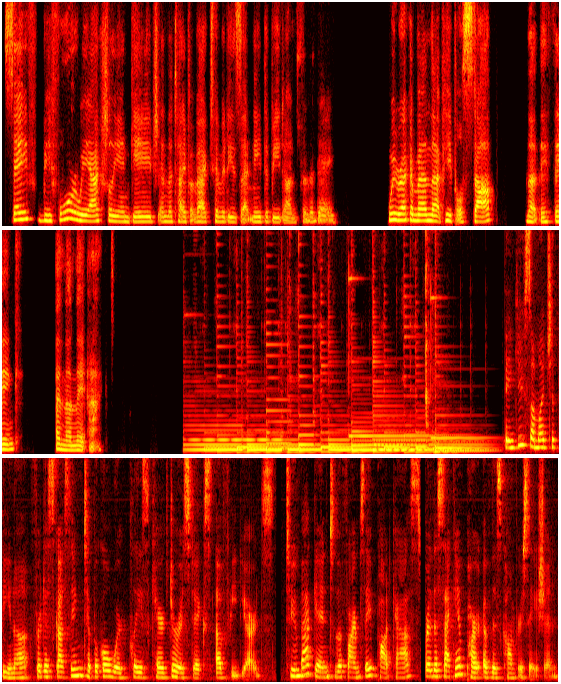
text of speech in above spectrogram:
safe before we actually engage in the type of activities that need to be done for the day. We recommend that people stop, that they think, and then they act. Thank you so much, Athena, for discussing typical workplace characteristics of feed yards. Tune back in to the Farm Safe podcast for the second part of this conversation.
